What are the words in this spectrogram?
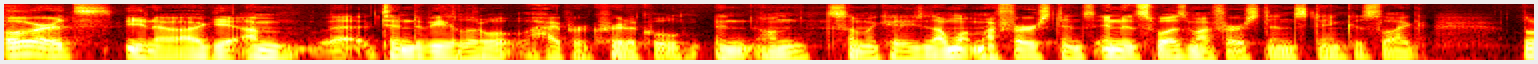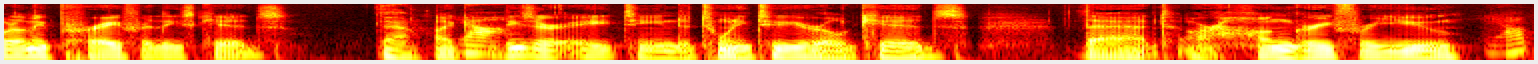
or it's you know I get I'm uh, tend to be a little hypercritical in on some occasions. I want my first instinct, and this was my first instinct. Is like, Lord, let me pray for these kids. Yeah, Like Yeah. these are 18 to 22 year old kids that are hungry for you. Yep.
